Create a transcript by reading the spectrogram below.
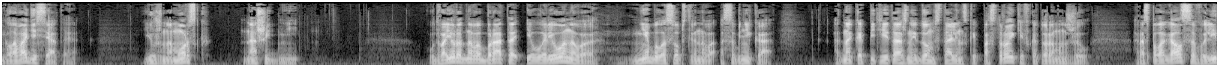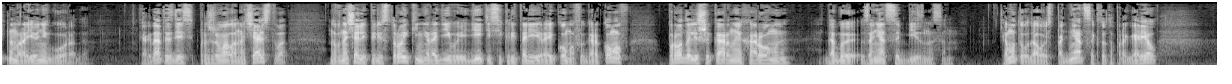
Глава 10. Южноморск. Наши дни. У двоюродного брата Илларионова не было собственного особняка. Однако пятиэтажный дом сталинской постройки, в котором он жил, располагался в элитном районе города. Когда-то здесь проживало начальство, но в начале перестройки нерадивые дети секретарей райкомов и горкомов продали шикарные хоромы, дабы заняться бизнесом. Кому-то удалось подняться, кто-то прогорел.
